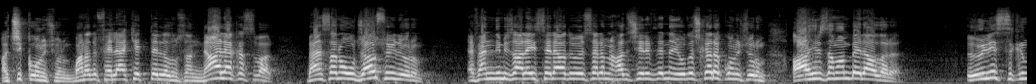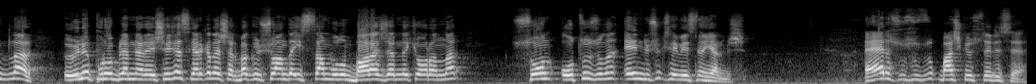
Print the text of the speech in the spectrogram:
Açık konuşuyorum. Bana da felaket delil sana. Ne alakası var? Ben sana olacağı söylüyorum. Efendimiz Aleyhisselatü Vesselam'ın hadis-i şeriflerinden yola çıkarak konuşuyorum. Ahir zaman belaları. Öyle sıkıntılar, öyle problemler yaşayacağız ki arkadaşlar bakın şu anda İstanbul'un barajlarındaki oranlar son 30 yılın en düşük seviyesine gelmiş. Eğer susuzluk baş gösterirse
